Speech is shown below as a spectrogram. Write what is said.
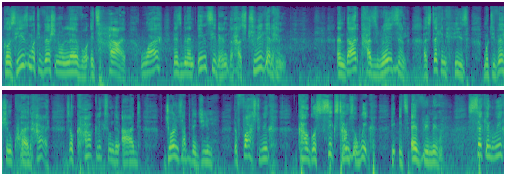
because his motivational level it's high. Why? There's been an incident that has triggered him and that has risen, has taken his motivation quite high. So Carl clicks on the ad, joins up the gym. The first week, Carl goes six times a week. He eats every meal. Second week,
